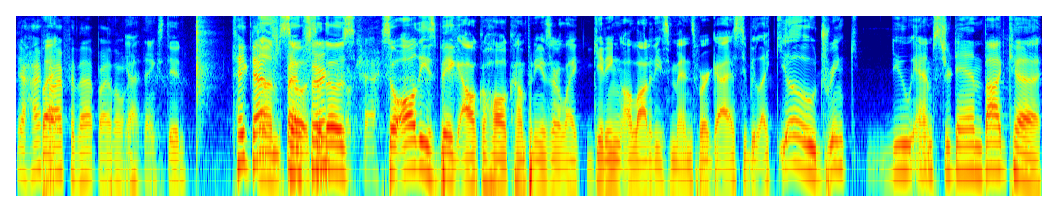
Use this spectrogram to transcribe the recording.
yeah high but- five for that by the way. yeah thanks dude Take that, um, so, so those, Okay. so all these big alcohol companies are like getting a lot of these menswear guys to be like, "Yo, drink New Amsterdam vodka,"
